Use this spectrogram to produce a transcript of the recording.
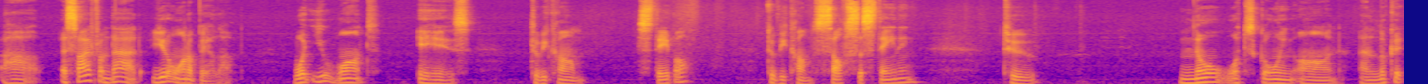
Uh, aside from that you don't want to bail out. What you want is to become stable to become self-sustaining to know what's going on and look at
